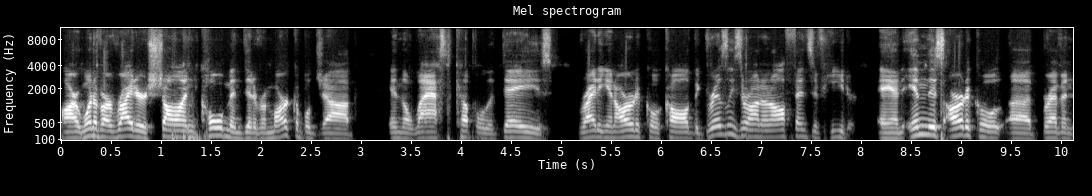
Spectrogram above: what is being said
our one of our writers, Sean Coleman, did a remarkable job in the last couple of days writing an article called The Grizzlies Are on an Offensive Heater. And in this article, uh, Brevin,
